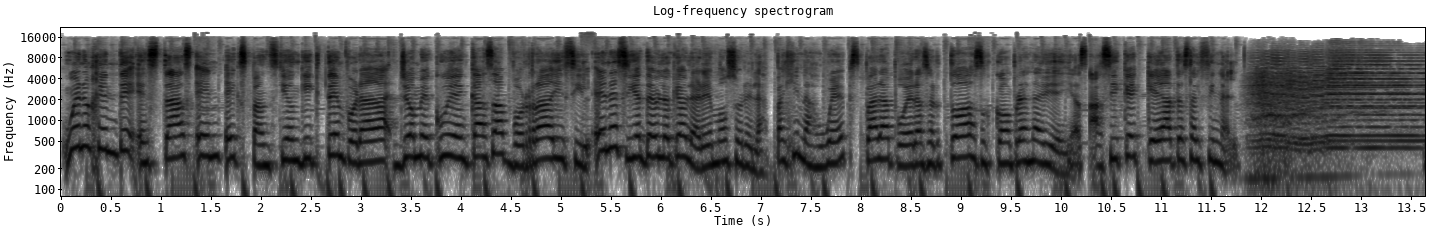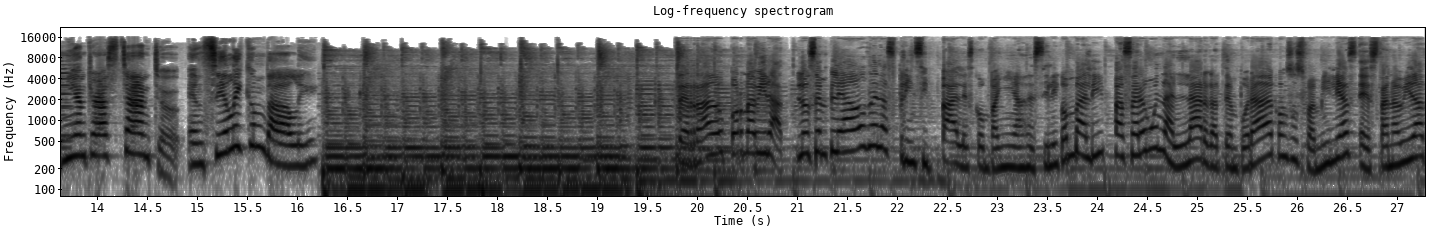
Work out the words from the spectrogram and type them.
Bueno, gente, estás en Expansión Geek temporada Yo me cuido en casa por Radicil. En el siguiente bloque hablaremos sobre las páginas web para poder hacer todas sus compras navideñas, así que quédate hasta el final. Mientras tanto, en Silicon Valley. Cerrado por Navidad, los empleados de las principales compañías de Silicon Valley pasarán una larga temporada con sus familias esta Navidad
